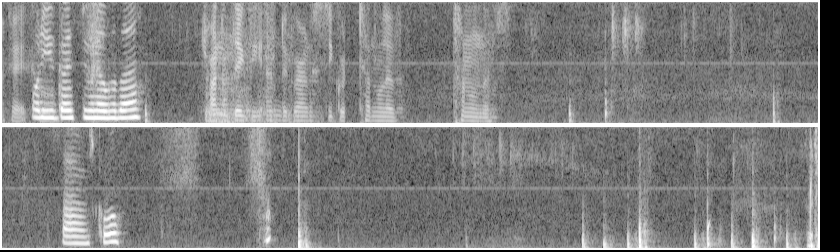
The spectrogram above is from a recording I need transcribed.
Okay. What are you guys doing over there? Trying to dig the underground secret tunnel of tunnelness. Sounds cool. But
